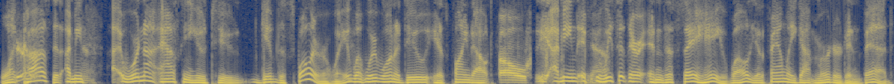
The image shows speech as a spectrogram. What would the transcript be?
what sure. caused it. I mean, Yeah. I, we're not asking you to give the spoiler away. What we want to do is find out. Oh, Yeah, I mean, if Yeah. we sit there and just say, "Hey, well, the family got murdered in bed,"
